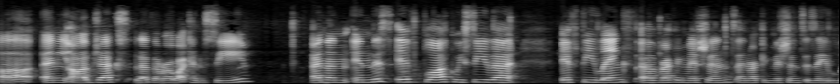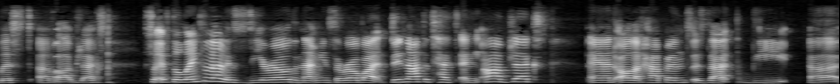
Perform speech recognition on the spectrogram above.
uh, any objects that the robot can see. And then in this if block, we see that if the length of recognitions, and recognitions is a list of objects, so if the length of that is zero, then that means the robot did not detect any objects, and all that happens is that the uh,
